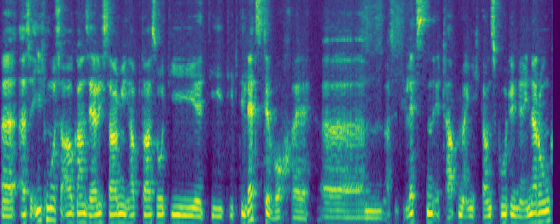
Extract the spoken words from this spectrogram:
Äh, also ich muss auch ganz ehrlich sagen, ich habe da so die, die, die, die letzte Woche, ähm, also die letzten Etappen eigentlich ganz gut in Erinnerung.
